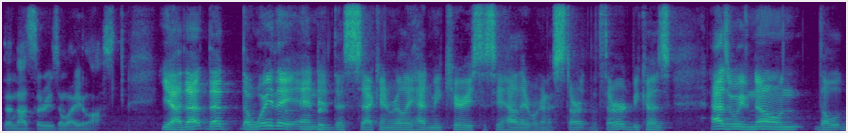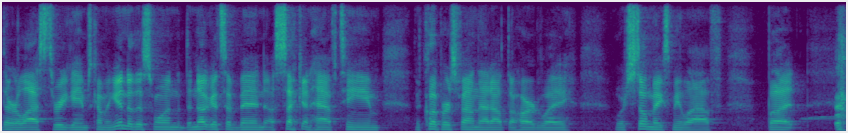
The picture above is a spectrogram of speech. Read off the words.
then that's the reason why you lost. Yeah, that that the way they ended the second really had me curious to see how they were going to start the third because as we've known the, their last three games coming into this one, the Nuggets have been a second half team. The Clippers found that out the hard way, which still makes me laugh. But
